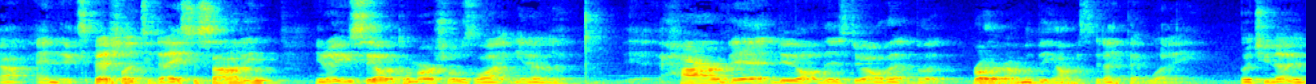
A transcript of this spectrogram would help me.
uh, and especially in today's society, you know, you see all the commercials like, you know, hire a vet, do all this, do all that. But, brother, I'm going to be honest, it ain't that way. But, you know,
